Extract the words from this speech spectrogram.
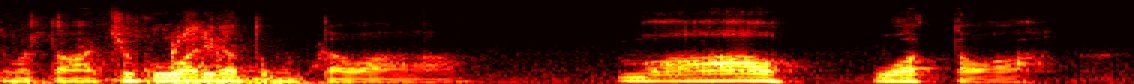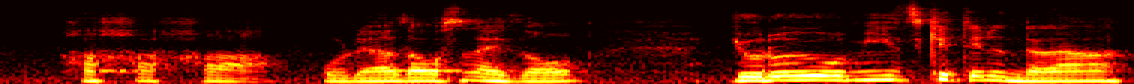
よかった曲終わりかと思ったわ。うわー終わったわ。ははは。俺は倒せないぞ。鎧を身につけてるんだな。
